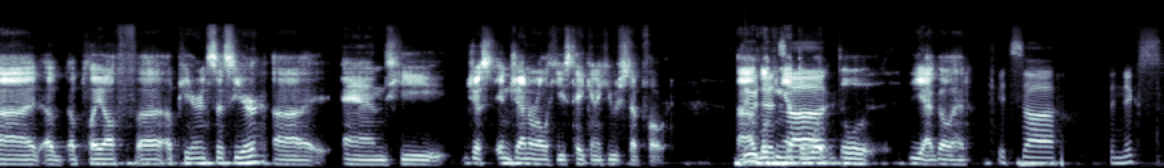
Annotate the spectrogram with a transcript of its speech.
uh, a, a, playoff uh, appearance this year, uh, and he just in general he's taken a huge step forward. Uh, Dude, looking at the, uh, the, yeah, go ahead. It's uh the Knicks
